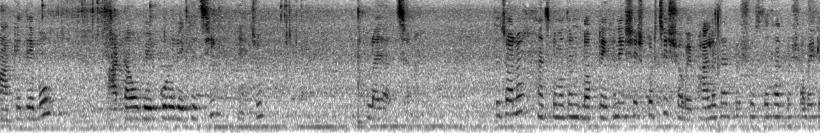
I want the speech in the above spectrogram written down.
মাকে দেব। আটাও বের করে রেখেছি একটু খোলা যাচ্ছে না। তো চলো, আজকের মতন ব্লগটা এখানেই শেষ করছি। সবাই ভালো থাকবে, সুস্থ থাকবে, সবাইকে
